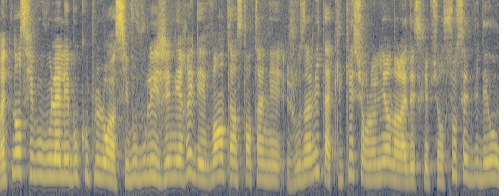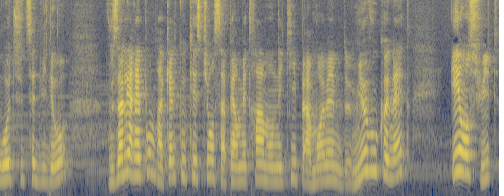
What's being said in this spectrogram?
Maintenant, si vous voulez aller beaucoup plus loin, si vous voulez générer des ventes instantanées, je vous invite à cliquer sur le lien dans la description sous cette vidéo ou au-dessus de cette vidéo. Vous allez répondre à quelques questions, ça permettra à mon équipe et à moi-même de mieux vous connaître et ensuite,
